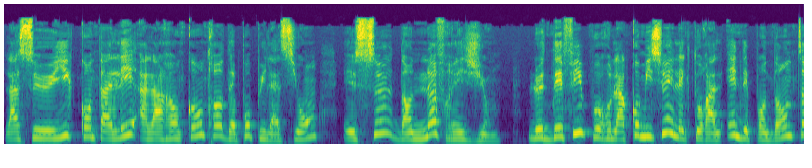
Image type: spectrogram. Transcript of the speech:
La CEI compte aller à la rencontre des populations et ce, dans neuf régions. Le défi pour la commission électorale indépendante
